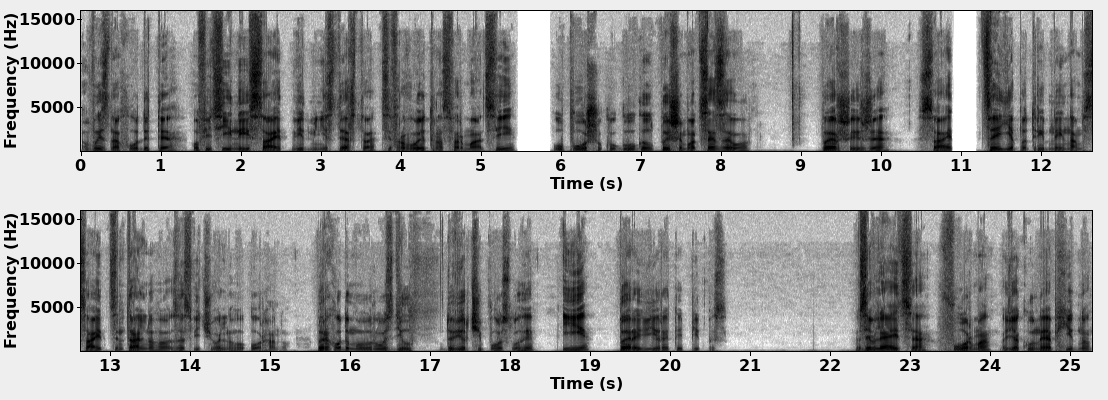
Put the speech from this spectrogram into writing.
ви знаходите офіційний сайт від Міністерства цифрової трансформації. У пошуку Google пишемо CZO. Перший же сайт це є потрібний нам сайт Центрального засвідчувального органу. Переходимо у розділ Довірчі послуги і перевірити підпис. З'являється форма, в яку необхідно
